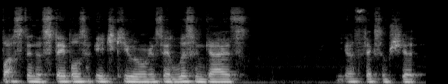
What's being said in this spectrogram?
bust into Staples HQ and we're gonna say, "Listen, guys, you gotta fix some shit."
